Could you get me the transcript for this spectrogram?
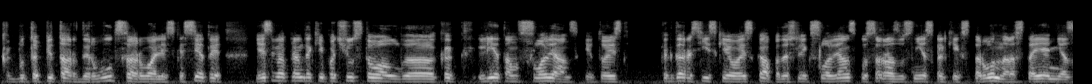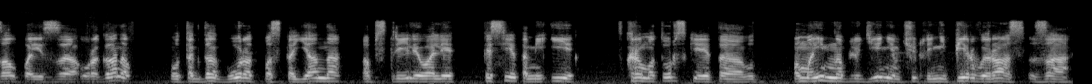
как будто петарды рвутся, рвались кассеты, я себя прям таки почувствовал, э, как летом в Славянске. То есть, когда российские войска подошли к Славянску сразу с нескольких сторон на расстояние залпа из э, ураганов, вот тогда город постоянно обстреливали кассетами. И в Краматорске это, вот, по моим наблюдениям, чуть ли не первый раз за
